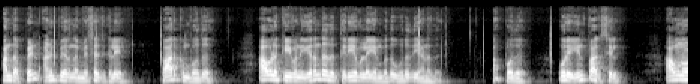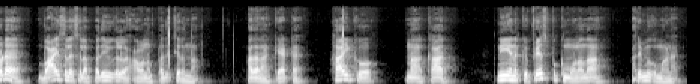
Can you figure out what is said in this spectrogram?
அந்த பெண் அனுப்பியிருந்த மெசேஜ்களில் பார்க்கும்போது அவளுக்கு இவன் இறந்தது தெரியவில்லை என்பது உறுதியானது. அப்போது ஒரு இன்பாக்ஸில் அவனோட வாய்ஸில் சில பதிவுகள் அவனை பதிச்சிருந்தான். அதை நான் கேட்டேன். ஹாய்கோ நான் கார். நீ எனக்கு ஃபேஸ்புக் மூலம் தான் அறிமுகமான.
